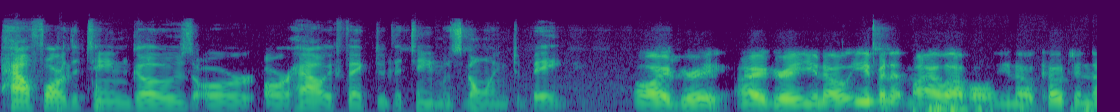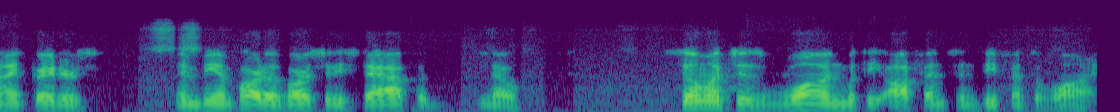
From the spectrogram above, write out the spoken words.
how far the team goes or or how effective the team was going to be. Oh, I agree. I agree. You know, even at my level, you know, coaching ninth graders and being part of the varsity staff, you know, so much is won with the offense and defensive line.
